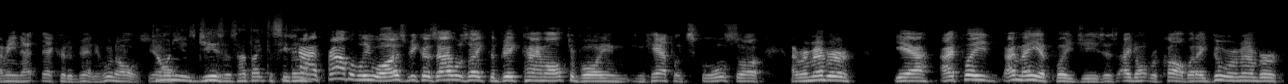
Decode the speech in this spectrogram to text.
I mean, that, that could have been. Who knows? You Tony know? is Jesus. I'd like to see that. Yeah, it probably was because I was like the big time altar boy in, in Catholic school. So I remember yeah, I played. I may have played Jesus. I don't recall, but I do remember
